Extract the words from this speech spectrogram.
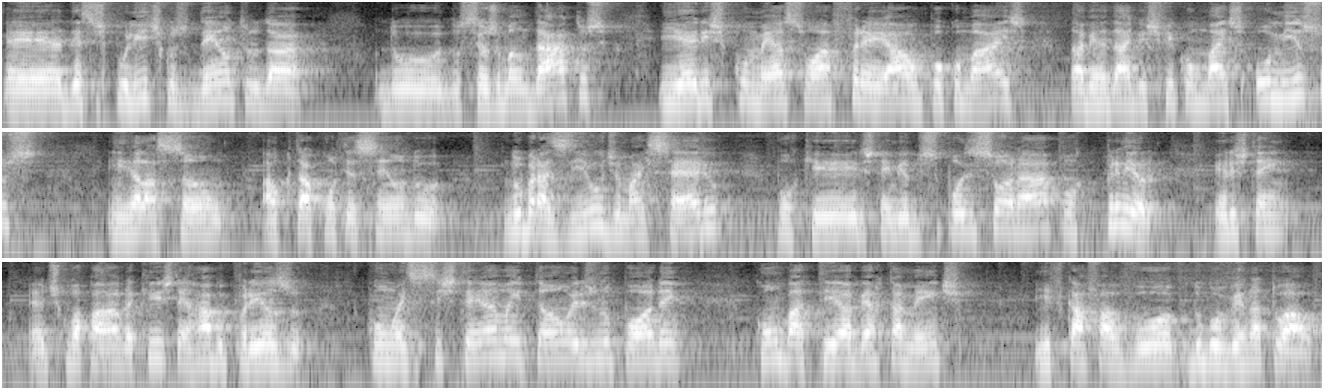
é, desses políticos dentro da, do, dos seus mandatos e eles começam a frear um pouco mais. Na verdade, eles ficam mais omissos em relação ao que está acontecendo no Brasil de mais sério, porque eles têm medo de se posicionar. Por, primeiro, eles têm, é, desculpa a palavra aqui, eles têm rabo preso com esse sistema, então eles não podem combater abertamente e ficar a favor do governo atual.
